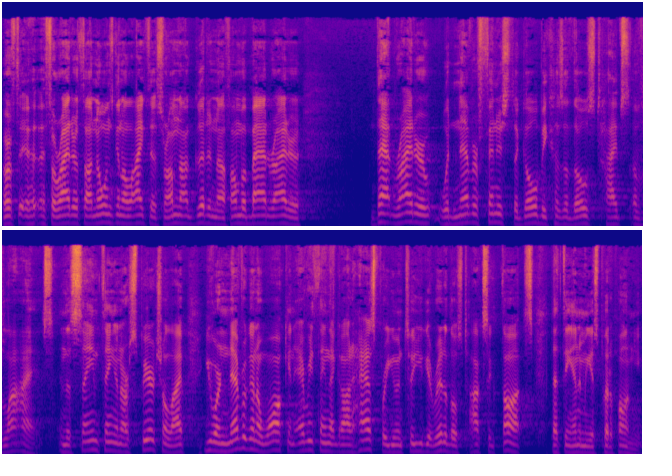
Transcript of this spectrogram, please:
Or if, the, if a writer thought, no one's going to like this, or I'm not good enough, I'm a bad writer, that writer would never finish the goal because of those types of lies. And the same thing in our spiritual life. You are never going to walk in everything that God has for you until you get rid of those toxic thoughts that the enemy has put upon you.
